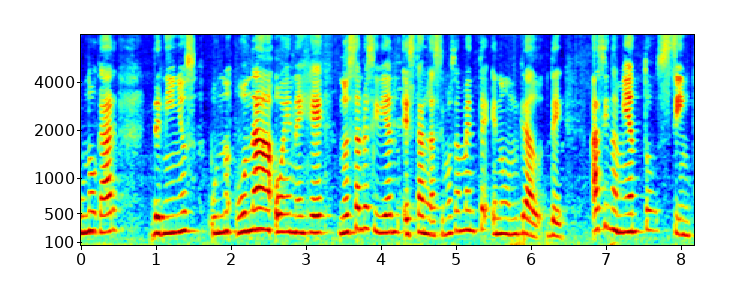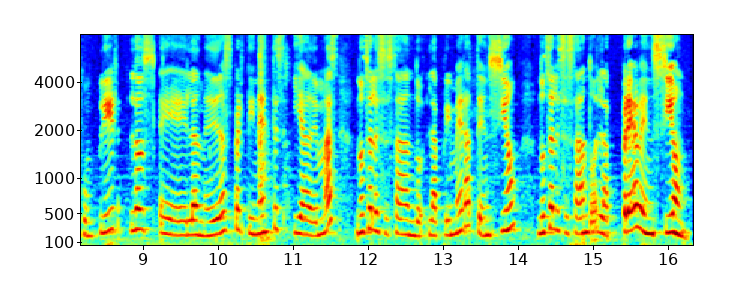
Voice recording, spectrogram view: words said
un hogar de niños, una ONG, no están recibiendo, están lastimosamente en un grado de hacinamiento sin cumplir los, eh, las medidas pertinentes y además no se les está dando la primera atención, no se les está dando la prevención.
